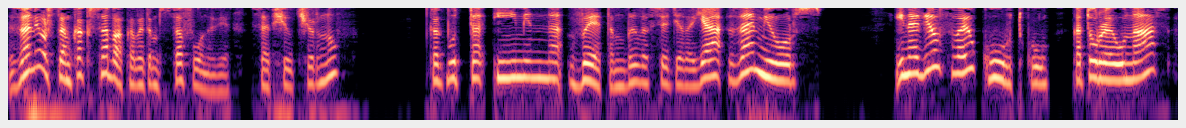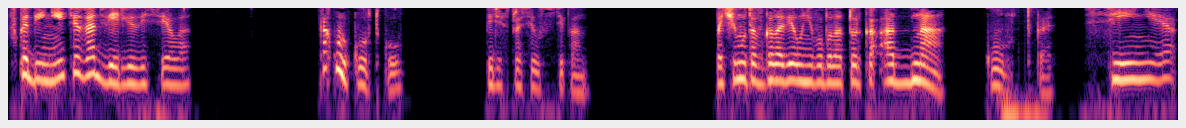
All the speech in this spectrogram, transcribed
замерз там, как собака в этом Сафонове, — сообщил Чернов, как будто именно в этом было все дело. Я замерз и надел свою куртку, которая у нас в кабинете за дверью висела. — Какую куртку? — переспросил Степан. Почему-то в голове у него была только одна куртка — синяя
